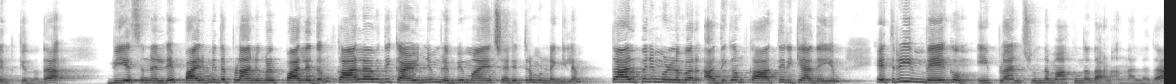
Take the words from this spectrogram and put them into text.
ലഭിക്കുന്നത്. ബി എസ് എൻ എല്ലിന്റെ പരിമിത പ്ലാനുകൾ പലതും കാലാവധി കഴിഞ്ഞും ലഭ്യമായ ചരിത്രമുണ്ടെങ്കിലും താല്പര്യമുള്ളവർ അധികം കാത്തിരിക്കാതെയും എത്രയും വേഗം ഈ പ്ലാൻ സ്വന്തമാക്കുന്നതാണ് നല്ലത്.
